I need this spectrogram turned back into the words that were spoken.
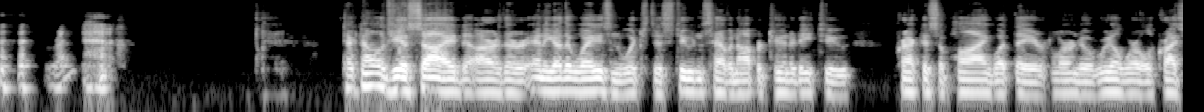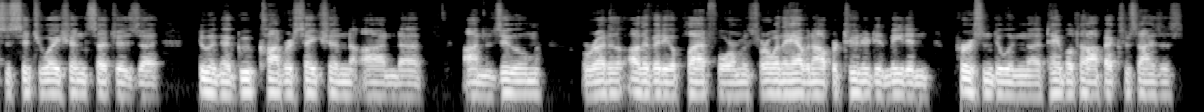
right? Technology aside are there any other ways in which the students have an opportunity to practice applying what they learn to a real world crisis situation such as uh, doing a group conversation on uh, on Zoom or other, video platforms, or when they have an opportunity to meet in person doing uh, tabletop exercises?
